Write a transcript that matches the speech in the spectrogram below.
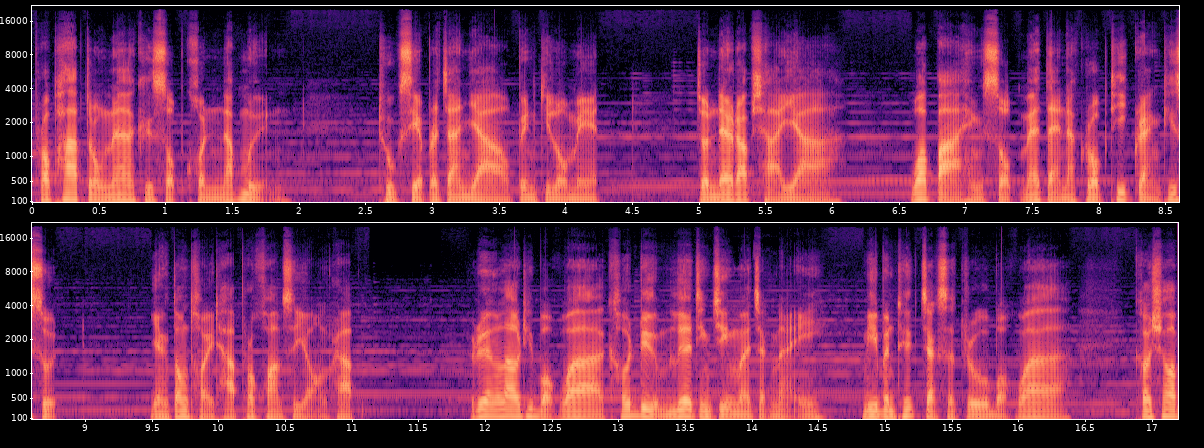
เพราะภาพตรงหน้าคือศพคนนับหมื่น ถูกเสียประจานยาวเป็นกิโลเมตร จนได้รับฉายา ว่าป่าแห่งศพแม้แต่นักรบที่แกร่งที่สุด ยังต้องถอยทัพเพราะความสยองครับ เรื่องเล่าที่บอกว่าเขาดื่มเลือดจริง ๆ มาจากไหน มีบันทึกจากศัตรูบอกว่า เขาชอบ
